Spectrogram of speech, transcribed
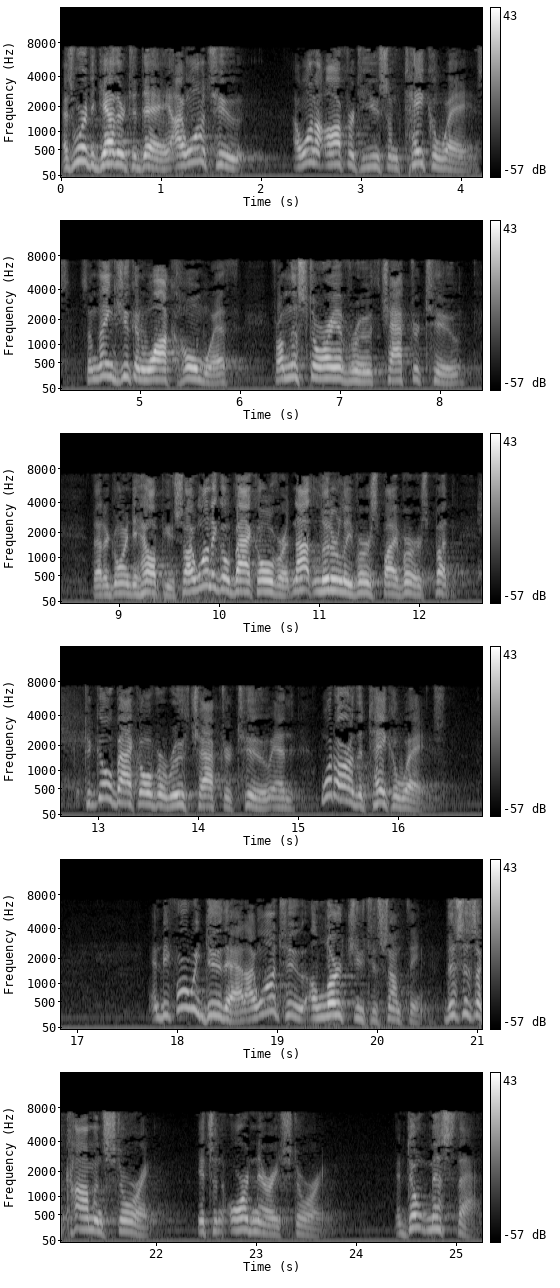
As we're together today, I want to I want to offer to you some takeaways, some things you can walk home with from the story of Ruth, chapter 2, that are going to help you. So I want to go back over it, not literally verse by verse, but to go back over Ruth chapter 2 and what are the takeaways? And before we do that, I want to alert you to something. This is a common story. It's an ordinary story. And don't miss that.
